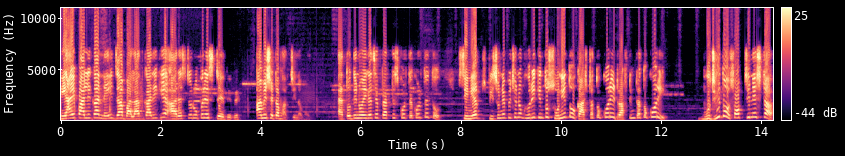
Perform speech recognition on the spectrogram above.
ন্যায়পালিকা নেই যা বলাৎকারীকে আরেস্টের উপরে স্টে দেবে। আমি সেটা ভাবছি না ভাই। এতদিন হয়ে গেছে প্র্যাকটিস করতে করতে তো। সিনিয়র পিছনে পিছনে ঘুরি, কিন্তু শুনি তো, কাজটা তো করি ড্রাফটিংটা তো করি। বুঝি তো সব জিনিসটা।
